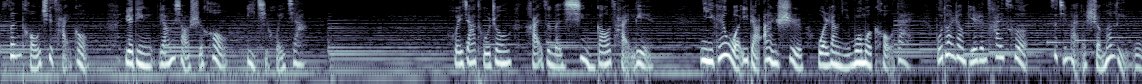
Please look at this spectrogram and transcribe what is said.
分头去采购，约定两小时后一起回家。回家途中，孩子们兴高采烈，你给我一点暗示，我让你摸摸口袋，不断让别人猜测自己买了什么礼物。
